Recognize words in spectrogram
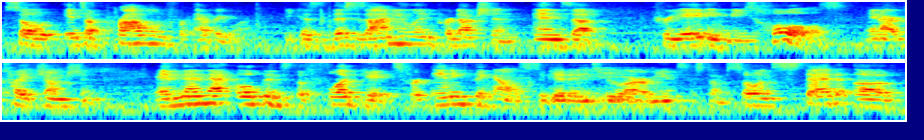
so it's a problem for everyone because this zonulin production ends up creating these holes in our tight junction. And then that opens the floodgates for anything else to get into our immune system. So instead of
